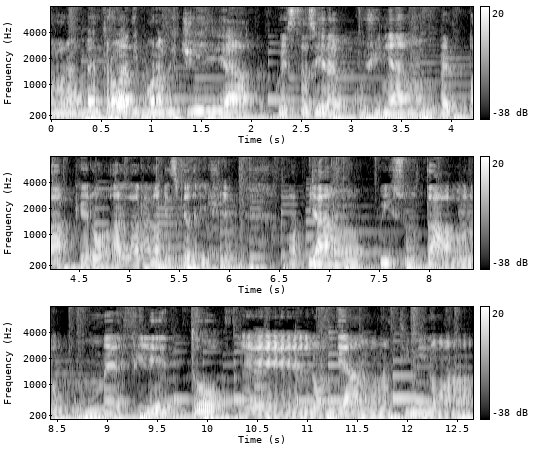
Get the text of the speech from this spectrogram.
Allora, ben trovati, buona vigilia. Questa sera cuciniamo un bel pacchero alla rana pescatrice. Abbiamo qui sul tavolo un bel filetto, eh, lo andiamo un attimino a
